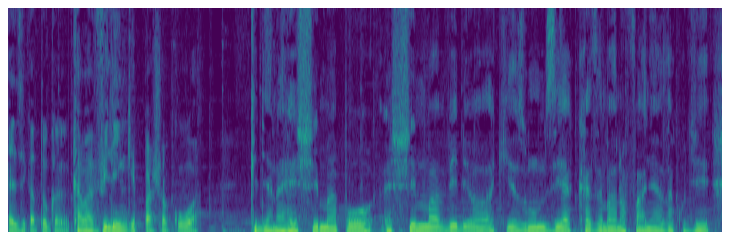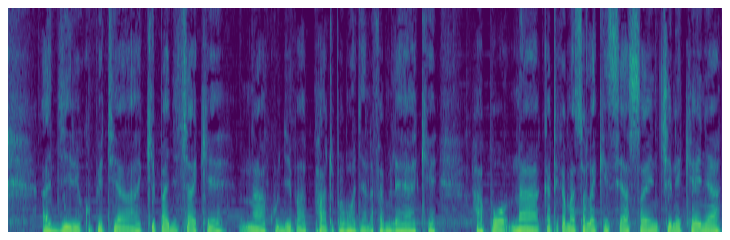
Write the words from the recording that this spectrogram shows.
awezi katoka kama vile ingepashwa kuwa kijana heshima hapo heshima video akizungumzia kazi ambayo anafanya za kujiajiri kupitia kipaji chake na kujipa pato pamoja na familia yake hapo. Na katika masuala ya kisiasa nchini kenya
